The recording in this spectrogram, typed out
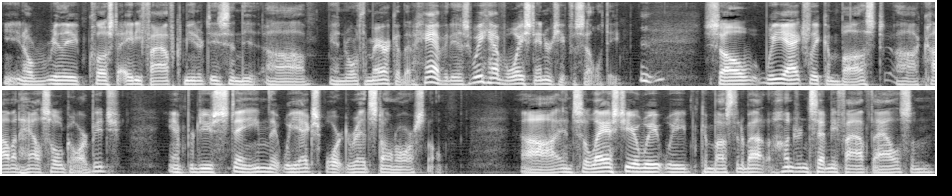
you know really close to 85 communities in the uh, in North America that have it. Is we have a waste energy facility. Mm-hmm. So we actually combust uh, common household garbage and produce steam that we export to Redstone Arsenal. Uh, and so last year we, we combusted about 175,000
